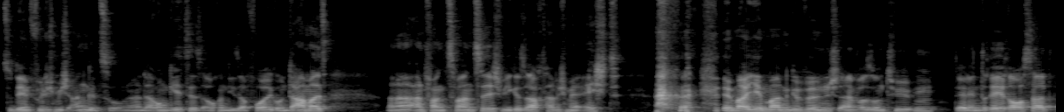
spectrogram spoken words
zu dem fühle ich mich angezogen. Ja, darum geht es jetzt auch in dieser Folge. Und damals, äh, Anfang 20, wie gesagt, habe ich mir echt immer jemanden gewünscht, einfach so einen Typen, der den Dreh raus hat,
